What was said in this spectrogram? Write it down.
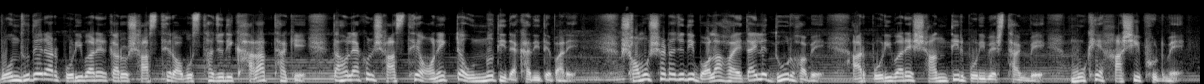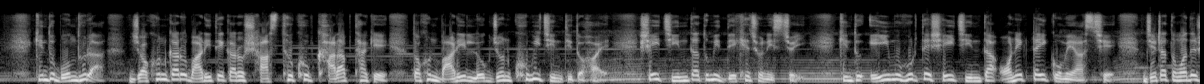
বন্ধুদের আর পরিবারের কারও স্বাস্থ্যের অবস্থা যদি খারাপ থাকে, তাহলে এখন স্বাস্থ্যে অনেকটা উন্নতি দেখা দিতে পারে। সমস্যাটা যদি বলা হয় তাইলে দূর হবে, আর পরিবারে শান্তির পরিবেশ থাকবে, মুখে হাসি ফুটবে। কিন্তু বন্ধুরা, যখন কারও বাড়িতে কারও স্বাস্থ্য খুব খারাপ থাকে, তখন বাড়ির লোকজন খুবই চিন্তিত হয়। সেই চিন্তা তুমি দেখেছ নিশ্চয়ই, কিন্তু এই মুহূর্তে সেই চিন্তা অনেকটাই কমে আসছে, যেটা তোমাদের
